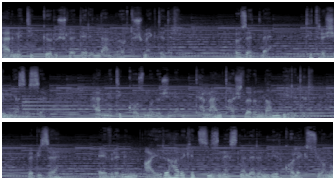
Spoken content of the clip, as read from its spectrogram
hermetik görüşle derinden örtüşmektedir. Özetle titreşim yasası hermetik kozmolojinin temel taşlarından biridir ve bize evrenin ayrı hareketsiz nesnelerin bir koleksiyonu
